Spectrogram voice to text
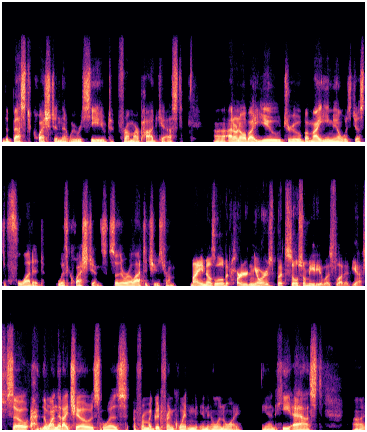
the best question that we received from our podcast. Uh, I don't know about you, Drew, but my email was just flooded with questions. So there were a lot to choose from. My email's a little bit harder than yours, but social media was flooded. Yes. So the one that I chose was from my good friend Quentin in Illinois. And he asked uh,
